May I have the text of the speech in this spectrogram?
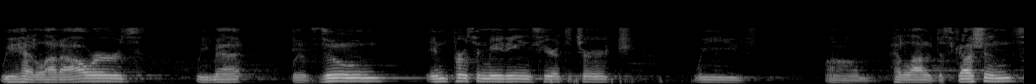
we had a lot of hours. We met with Zoom, in-person meetings here at the church. We've um, had a lot of discussions.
